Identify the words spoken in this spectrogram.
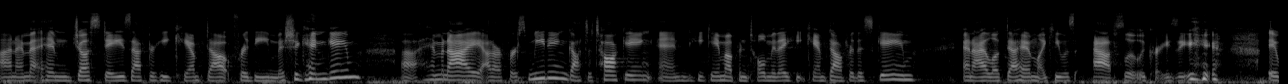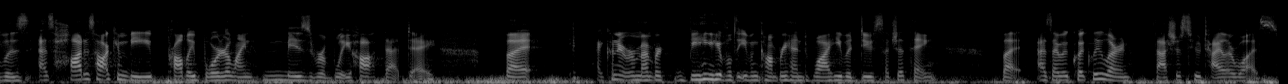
and I met him just days after he camped out for the Michigan game. Uh, him and I, at our first meeting, got to talking, and he came up and told me that he camped out for this game, and I looked at him like he was absolutely crazy. it was as hot as hot can be, probably borderline miserably hot that day, but I couldn't remember being able to even comprehend why he would do such a thing. But as I would quickly learn, that's just who Tyler was.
